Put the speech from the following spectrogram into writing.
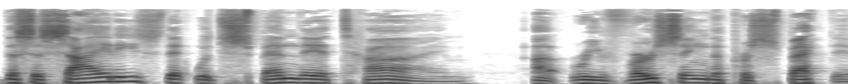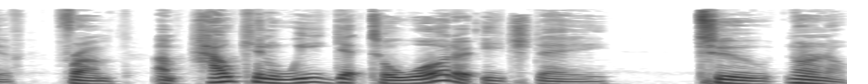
the societies that would spend their time uh, reversing the perspective from um, how can we get to water each day to no, no, no.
